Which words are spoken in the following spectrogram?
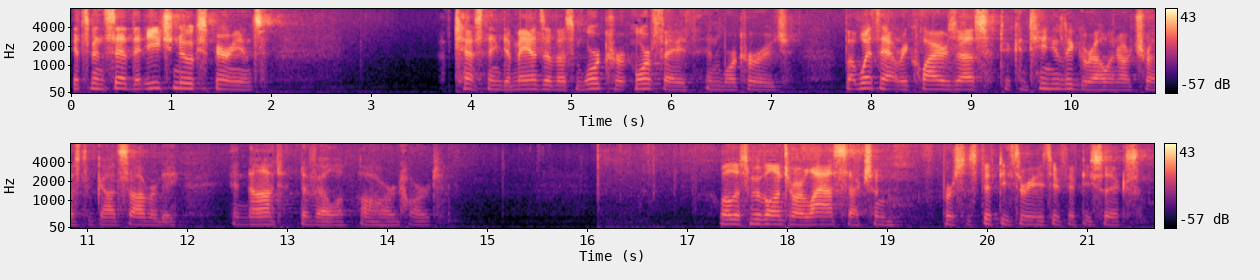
It's been said that each new experience of testing demands of us more, more faith and more courage. But with that requires us to continually grow in our trust of God's sovereignty and not develop a hard heart. Well, let's move on to our last section, verses 53 through 56.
